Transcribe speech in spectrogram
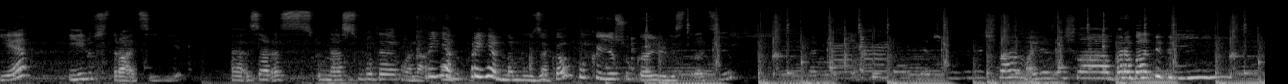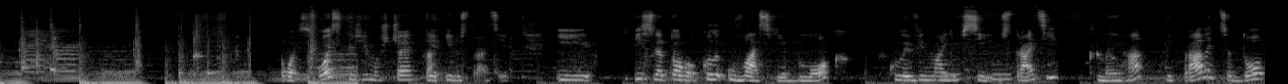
є ілюстрації. Е, зараз у нас буде Вона- приєм, приємна музика, поки я шукаю ілюстрацію. Так, я ж знайшла, майже знайшла барабати дрі. Ось, ось, скажімо, ще є ілюстрації. І після того, коли у вас є блок, коли він має всі ілюстрації, книга відправиться до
